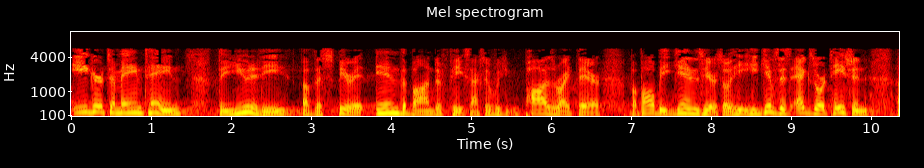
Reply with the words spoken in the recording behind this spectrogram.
eager to maintain the unity of the Spirit in the bond of peace. Actually, if we can pause right there. But Paul begins here. So he, he gives this exhortation uh,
